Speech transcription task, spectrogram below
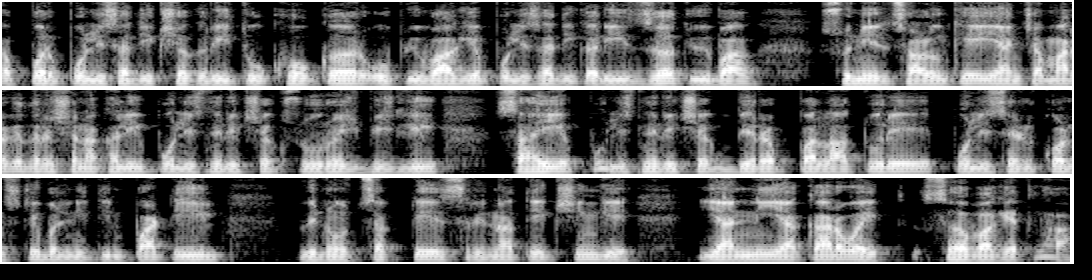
अप्पर पोलीस अधीक्षक रितू खोकर उपविभागीय पोलीस अधिकारी जत विभाग सुनील साळुंखे यांच्या मार्गदर्शनाखाली पोलीस निरीक्षक सूरज बिजली सहाय्यक पोलीस निरीक्षक Birappa Lature police head constable Nitin Patil Vinod Sakate Shrinath Ekshinge यांनी या कारवाईत सहभाग घेतला.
